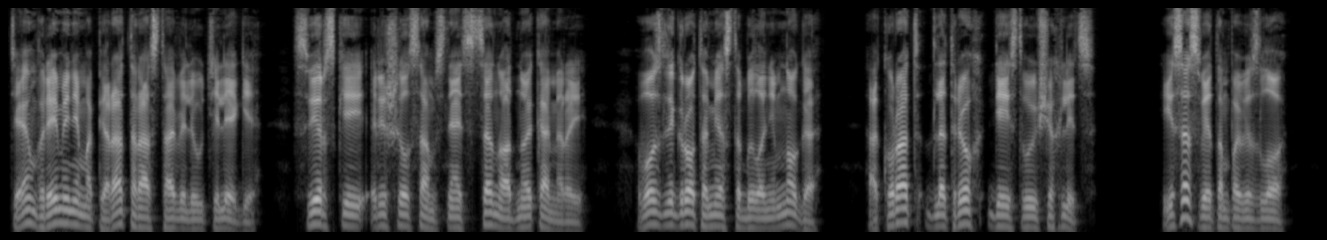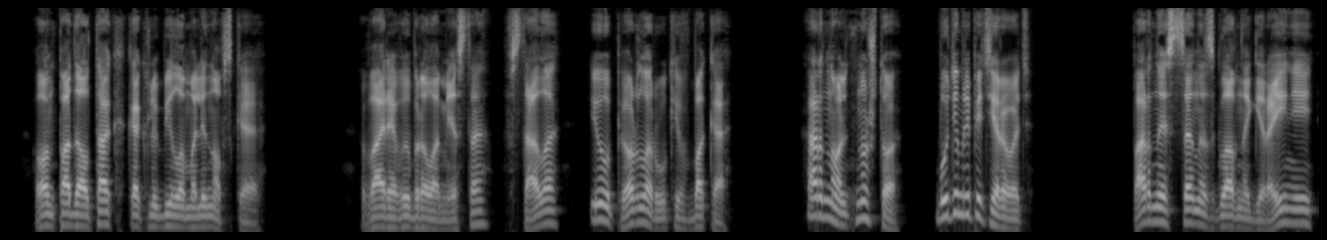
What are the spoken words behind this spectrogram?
Тем временем оператора оставили у телеги. Свирский решил сам снять сцену одной камерой. Возле грота места было немного, аккурат для трех действующих лиц. И со светом повезло. Он падал так, как любила Малиновская. Варя выбрала место, встала и уперла руки в бока. «Арнольд, ну что, будем репетировать?» Парные сцены с главной героиней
